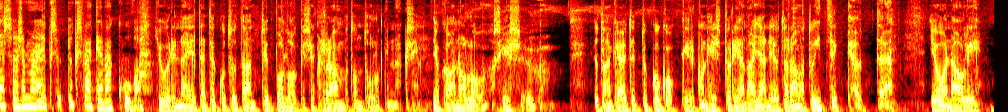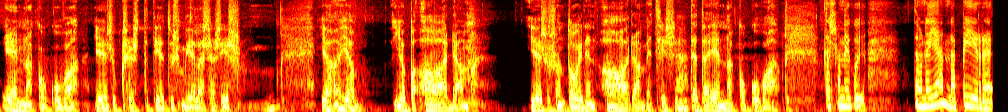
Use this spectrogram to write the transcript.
tässä on semmoinen yksi, yksi väkevä kuva. Juuri näin, ja tätä kutsutaan typologiseksi raamatun tulkinnaksi, joka on ollut siis, jota on käytetty koko kirkon historian ajan, jota raamattu itse käyttää. Joona oli ennakkokuva Jeesuksesta tietyssä mielessä siis, ja, ja jopa Adam. Jeesus on toinen Adam, että siis ja. tätä ennakkokuvaa. Tässä on niin kuin tämmöinen jännä piirre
